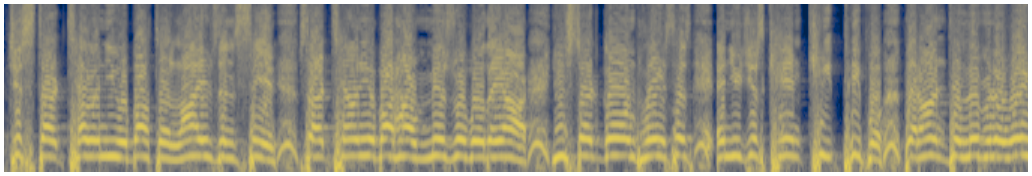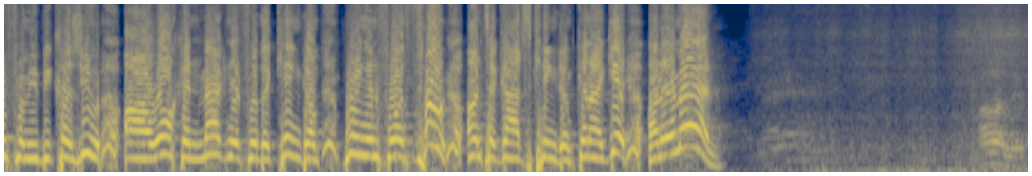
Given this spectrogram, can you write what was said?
just start telling you about their lives in sin, start telling you about how miserable they are. You start going places and you just can't keep people that aren't delivered away from you because you are a walking magnet for the kingdom, bringing forth fruit unto God's kingdom. Can I get an amen? Aleluia.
